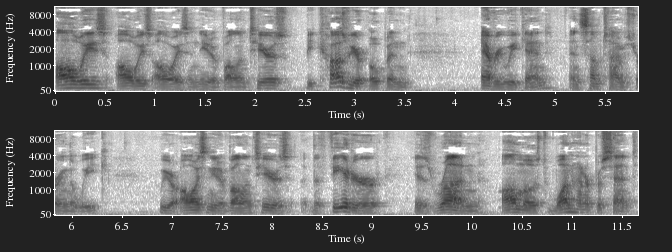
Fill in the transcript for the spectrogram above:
always, always, always in need of volunteers because we are open every weekend and sometimes during the week. We are always in need of volunteers. The theater is run almost 100%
